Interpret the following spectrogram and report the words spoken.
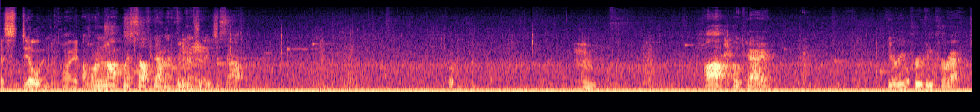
a still and quiet I want to knock myself down. I think I William figured this out. Aha, okay. Theory proven correct.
